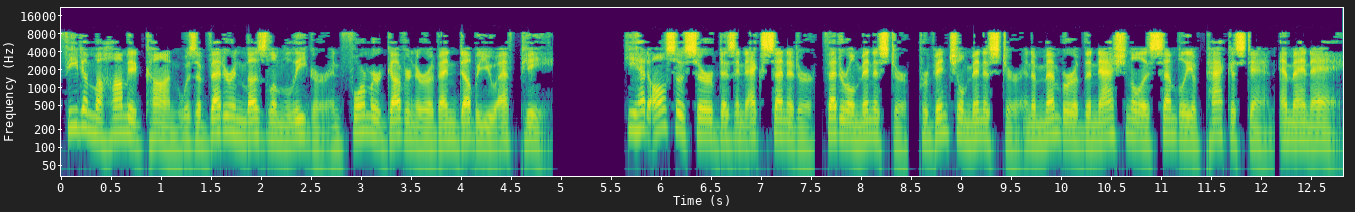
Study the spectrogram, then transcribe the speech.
Fida Muhammad Khan was a veteran Muslim leaguer and former governor of NWFP. He had also served as an ex-senator, federal minister, provincial minister and a member of the National Assembly of Pakistan MNA.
